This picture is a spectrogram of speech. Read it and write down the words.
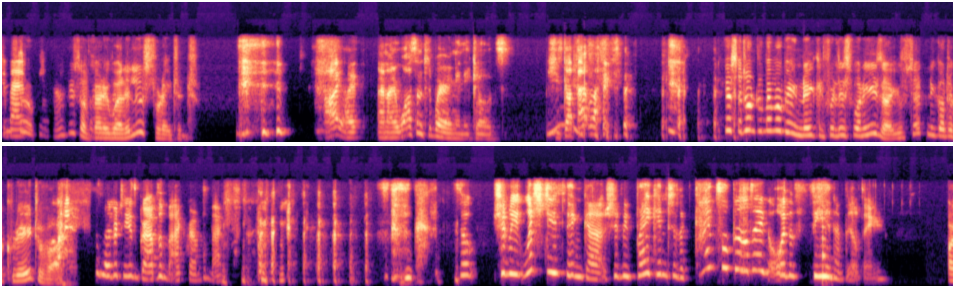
These about are- you know. These are very well illustrated. I, I and I wasn't wearing any clothes. She's got that right. Yes, I don't remember being naked for this one either. You've certainly got a creative eye. Liberties, grab them back, grab them back. so should we? Which do you think? Uh, should we break into the council building or the Fianna building? I,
